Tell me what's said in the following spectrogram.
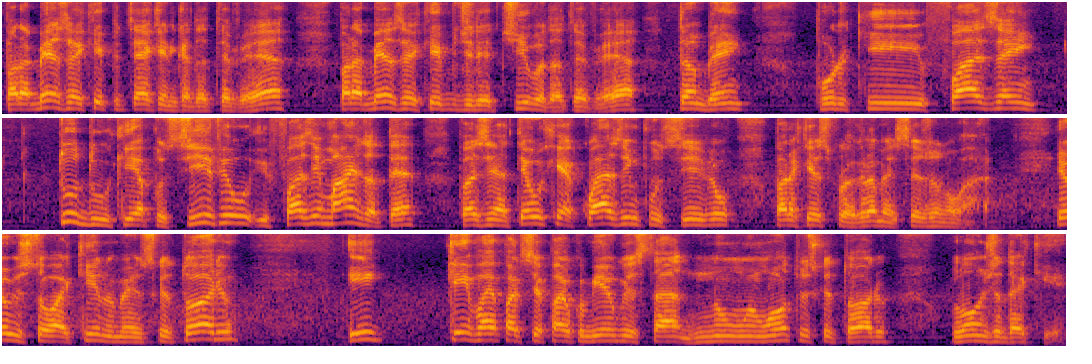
Parabéns à equipe técnica da TVE, parabéns à equipe diretiva da TVE também, porque fazem tudo o que é possível e fazem mais até, fazem até o que é quase impossível para que esse programa esteja no ar. Eu estou aqui no meu escritório e quem vai participar comigo está num outro escritório longe daqui.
